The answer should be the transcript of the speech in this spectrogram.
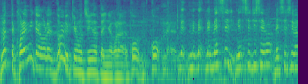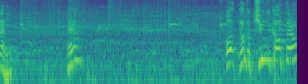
待ってこれ見て俺どういう気持ちになったらいいんだこれ。こうこうメメメメメッセージメッセージ性はメッセージ性は何？え？あなんか急に変わったよ。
